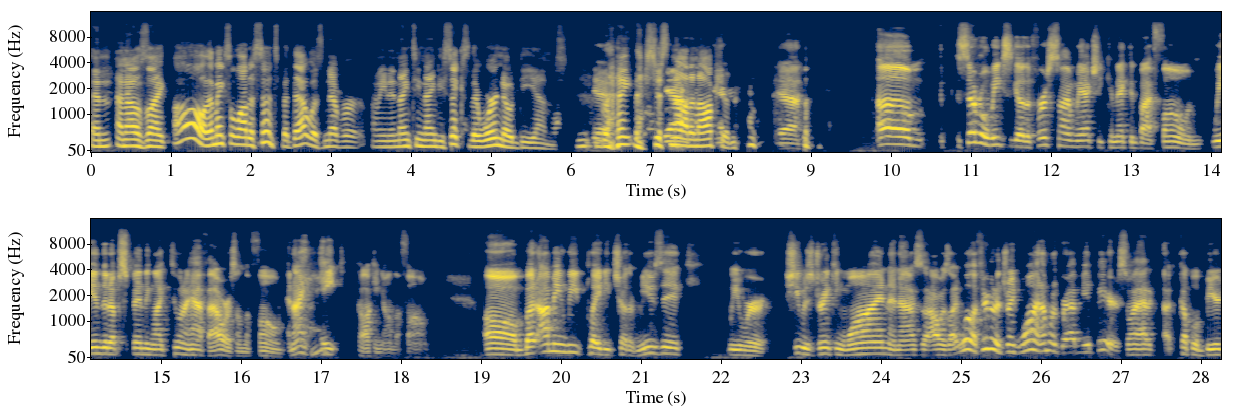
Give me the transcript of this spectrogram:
And and I was like, "Oh, that makes a lot of sense." But that was never. I mean, in 1996, there were no DMs, yeah. right? That's just Yeah. not an option. Yeah. Um, several weeks ago, the first time we actually connected by phone, we ended up spending like two and a half hours on the phone, and I hate talking on the phone. Um, but I mean, we played each other music. We were. She was drinking wine, and I was. I was like, "Well, if you're gonna drink wine, I'm gonna grab me a beer." So I had a, a couple of beer,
